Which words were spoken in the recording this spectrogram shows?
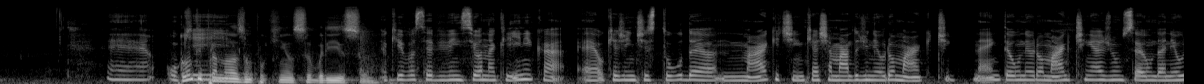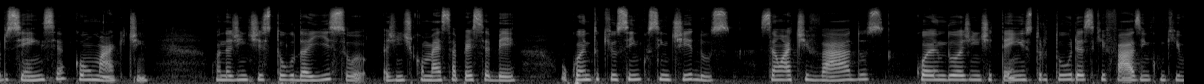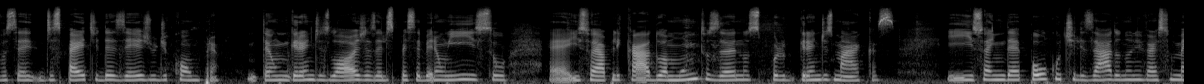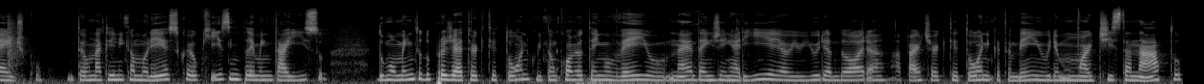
É, Conte para nós um pouquinho sobre isso. O que você vivenciou na clínica é o que a gente estuda em marketing, que é chamado de neuromarketing. Né? Então, o neuromarketing é a junção da neurociência com o marketing. Quando a gente estuda isso, a gente começa a perceber o quanto que os cinco sentidos são ativados quando a gente tem estruturas que fazem com que você desperte desejo de compra. Então, em grandes lojas, eles perceberam isso. É, isso é aplicado há muitos anos por grandes marcas. E isso ainda é pouco utilizado no universo médico. Então, na Clínica Moresco, eu quis implementar isso do momento do projeto arquitetônico. Então, como eu tenho veio né, da engenharia, o Yuri adora a parte arquitetônica também. O Yuri é um artista nato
